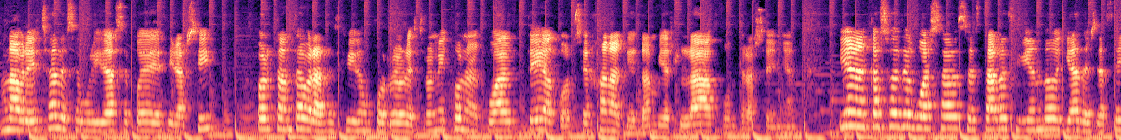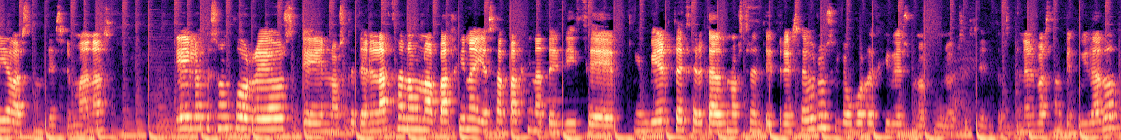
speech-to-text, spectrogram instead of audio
una brecha de seguridad, se puede decir así, por tanto habrás recibido un correo electrónico en el cual te aconsejan a que cambies la contraseña. Y en el caso de WhatsApp se está recibiendo ya desde hace ya bastantes semanas eh, lo que son correos en los que te enlazan a una página y esa página te dice invierte cerca de unos 33 euros y luego recibes unos 1800. Tener bastante cuidado,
